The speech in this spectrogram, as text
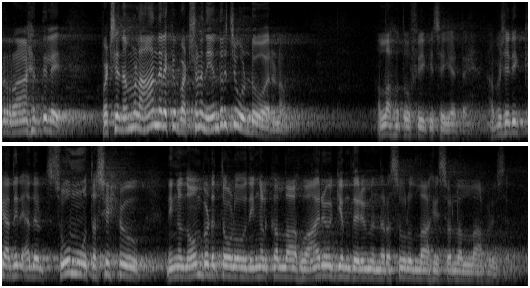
ഒരു റാഹത്തിൽ പക്ഷെ നമ്മൾ ആ നിലയ്ക്ക് ഭക്ഷണം നിയന്ത്രിച്ചു കൊണ്ടുപോരണം അള്ളാഹു തോഫീക്ക് ചെയ്യട്ടെ. അപ്പോൾ ശരിക്കും അതിന് അത് സൂമു തസിഹു നിങ്ങൾ നോമ്പെടുത്തോളൂ. നിങ്ങൾക്ക് അള്ളാഹു ആരോഗ്യം തരുമെന്ന് റസൂലുല്ലാഹി അള്ളാഹി അലൈഹി വസല്ലം.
